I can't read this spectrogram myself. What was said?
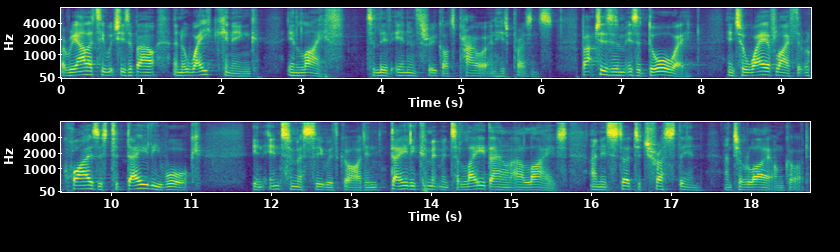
a reality which is about an awakening in life to live in and through God's power and his presence. Baptism is a doorway into a way of life that requires us to daily walk in intimacy with God, in daily commitment to lay down our lives and instead to trust in and to rely on God,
